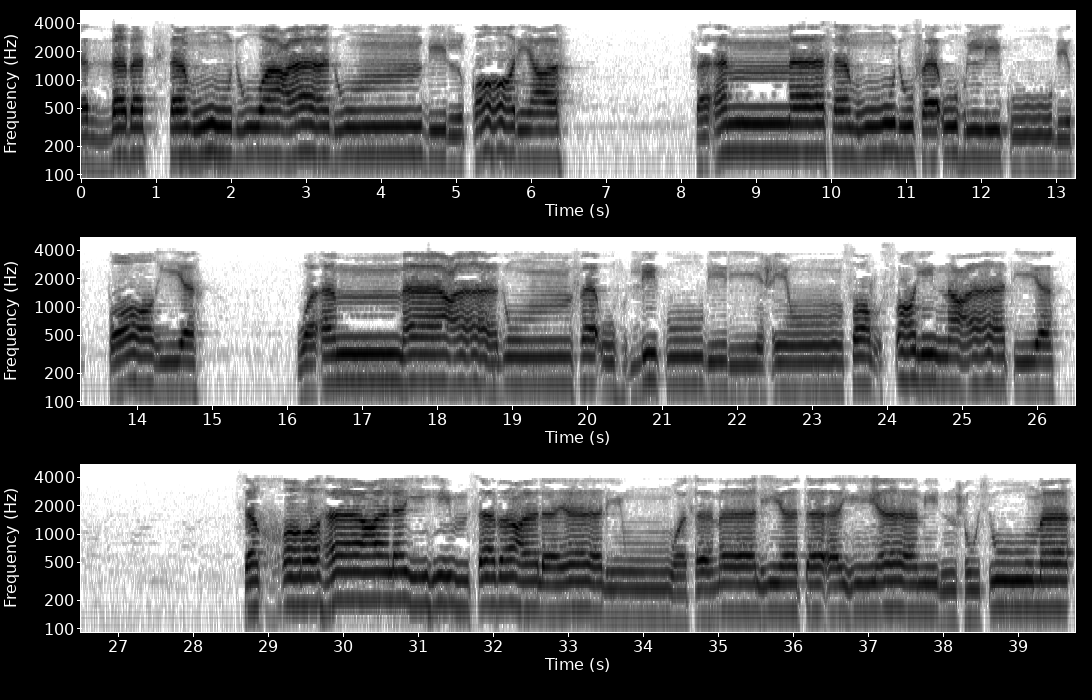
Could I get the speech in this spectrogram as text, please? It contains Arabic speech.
كذبت ثمود وعاد بالقارعة. فأما ثمود فأهلكوا بالطاغية. وأما عاد فأهلكوا بريح صرصر عاتية. سخرها عليهم سبع ليال وثمانية أيام حسوما.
